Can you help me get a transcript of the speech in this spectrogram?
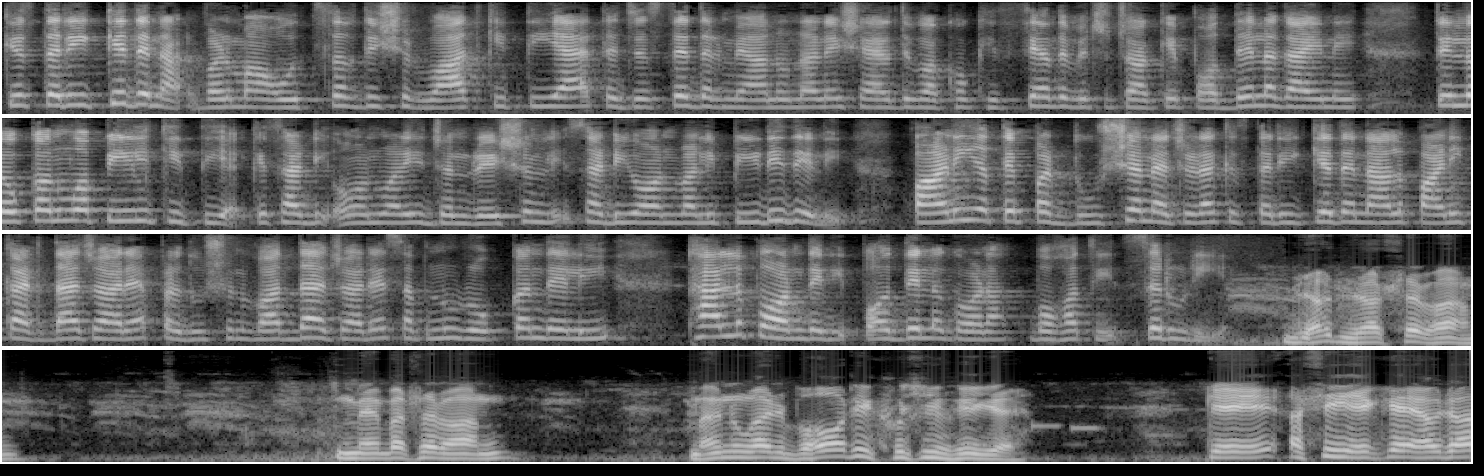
ਕਿਸ ਤਰੀਕੇ ਦੇ ਨਾਲ ਵਣ ਉਤਸਵ ਦੀ ਸ਼ੁਰੂਆਤ ਕੀਤੀ ਹੈ ਤੇ ਜਿਸ ਦੇ ਦਰਮਿਆਨ ਉਹਨਾਂ ਨੇ ਸ਼ਹਿਰ ਦੇ ਵੱਖ-ਵੱਖ ਹਿੱਸਿਆਂ ਦੇ ਵਿੱਚ ਜਾ ਕੇ ਪੌਦੇ ਲਗਾਏ ਨੇ ਤੇ ਲੋਕਾਂ ਨੂੰ ਅਪੀਲ ਕੀਤੀ ਹੈ ਕਿ ਸਾਡੀ ਆਉਣ ਵਾਲੀ ਜਨਰੇਸ਼ਨ ਲਈ, ਸਾਡੀ ਆਉਣ ਵਾਲੀ ਪੀੜ੍ਹੀ ਦੇ ਲਈ ਪਾਣੀ ਅਤੇ ਪ੍ਰਦੂਸ਼ਣ ਹੈ ਜਿਹੜਾ ਕਿਸ ਤਰੀਕੇ ਦੇ ਨਾਲ ਪਾਣੀ ਘਟਦਾ ਜਾ ਰਿਹਾ, ਪ੍ਰਦੂਸ਼ਣ ਵੱਧਦਾ ਜਾ ਰਿਹਾ, ਸਭ ਨੂੰ ਰੋਕਣ ਦੇ ਲਈ, ਠੱਲ ਪਾਉਣ ਦੇ ਲਈ ਪੌਦੇ ਲਗਾਉਣਾ ਬਹੁਤ ਹੀ ਜ਼ਰੂਰੀ ਹੈ। ਜੱਜ ਸਾਹਿਬਾਨ ਮੈਂਬਰ ਸਾਹਿਬਾਨ ਮੈਨੂੰ ਅੱਜ ਬਹੁਤ ਹੀ ਖੁਸ਼ੀ ਹੋਈ ਹੈ। ਕਿ ਅਸੀਂ ਇੱਕ ਇਹੋ ਜਿਹਾ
